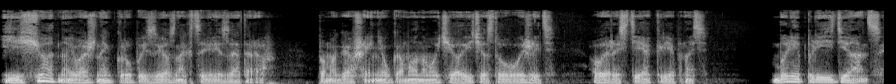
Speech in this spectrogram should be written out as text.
Еще одной важной группой звездных цивилизаторов, помогавшей неугомонному человечеству выжить, вырасти и окрепнуть, были плеядианцы.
